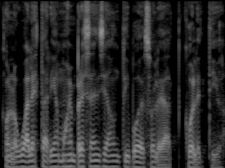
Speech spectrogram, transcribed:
con lo cual estaríamos en presencia de un tipo de soledad colectiva.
